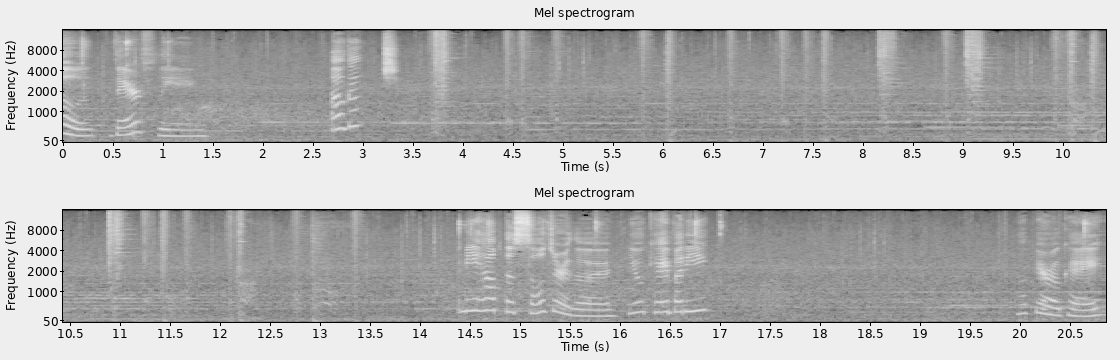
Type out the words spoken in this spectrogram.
Oh, they're fleeing. Oh gosh. Let me help the soldier though. You okay, buddy? Hope you're okay.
